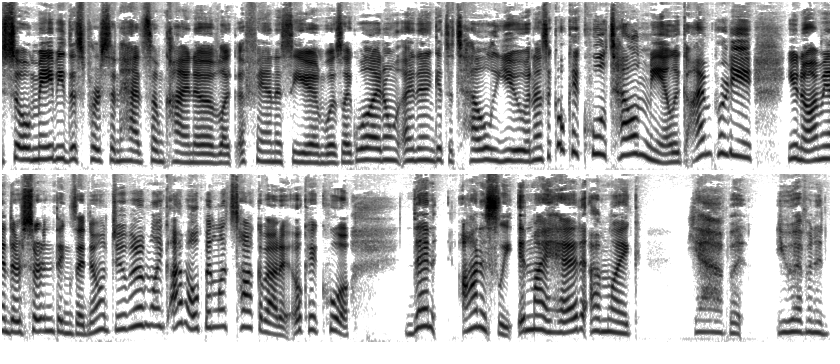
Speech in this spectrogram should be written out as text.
so maybe this person had some kind of like a fantasy and was like, well, I don't, I didn't get to tell you. And I was like, okay, cool, tell me. Like, I'm pretty, you know, I mean, there's certain things I don't do, but I'm like, I'm open, let's talk about it. Okay, cool. Then, honestly, in my head, I'm like, yeah, but you have an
